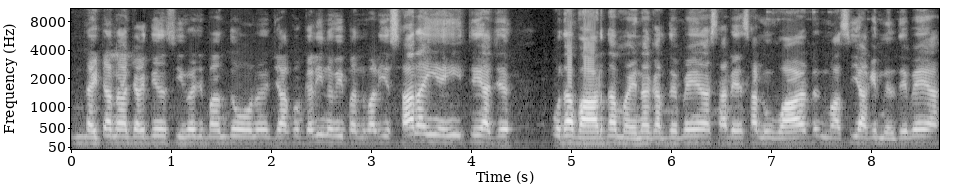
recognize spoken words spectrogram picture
ਲਾਈਟਾਂ ਨਾ ਜਗਦੀਆਂ, ਸੀਵਰੇਜ ਬੰਦ ਹੋਣ, ਜਾਂ ਕੋਈ ਗਲੀ ਨਵੀਂ ਬਣਨ ਵਾਲੀ ਹੈ, ਸਾਰਾ ਹੀ ਅਸੀਂ ਇੱਥੇ ਅੱਜ ਉਹਦਾ ਵਾਰਡ ਦਾ ਮਾਇਨਾ ਕਰਦੇ ਪਏ ਆ, ਸਾਡੇ ਸਾਨੂੰ ਵਾਰਡ ਨਿਵਾਸੀ ਆ ਕੇ ਮਿਲਦੇ ਪਏ ਆ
